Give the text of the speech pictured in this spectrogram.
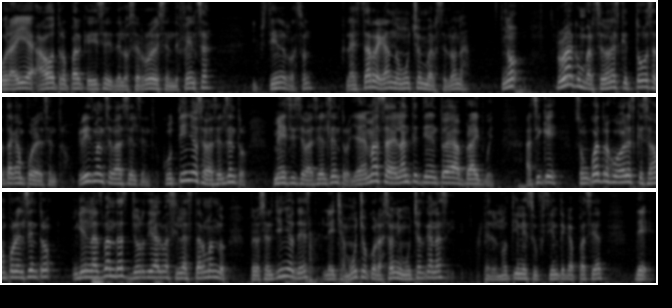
por ahí a otro par que dice de los errores en defensa. Y pues tiene razón. La está regando mucho en Barcelona. No, el problema con Barcelona es que todos atacan por el centro. Griezmann se va hacia el centro. Coutinho se va hacia el centro. Messi se va hacia el centro. Y además adelante tienen todavía a Brightweight. Así que son cuatro jugadores que se van por el centro. Y en las bandas Jordi Alba sí la está armando. Pero Serginho Dest le echa mucho corazón y muchas ganas. Pero no tiene suficiente capacidad de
